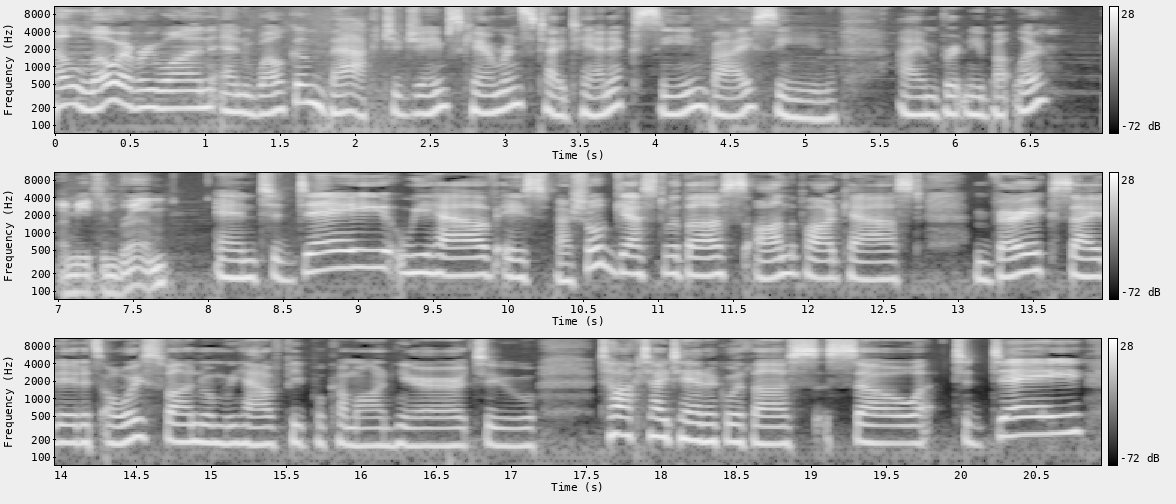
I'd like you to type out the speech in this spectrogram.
Hello, everyone, and welcome back to James Cameron's Titanic Scene by Scene. I'm Brittany Butler. I'm Ethan Brem. And today we have a special guest with us on the podcast. I'm very excited. It's always fun when we have people come on here to talk Titanic with us. So today,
